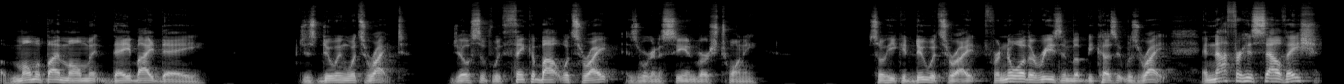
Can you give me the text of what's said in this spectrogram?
of moment by moment, day by day, just doing what's right. Joseph would think about what's right, as we're going to see in verse 20, so he could do what's right for no other reason but because it was right, and not for his salvation.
